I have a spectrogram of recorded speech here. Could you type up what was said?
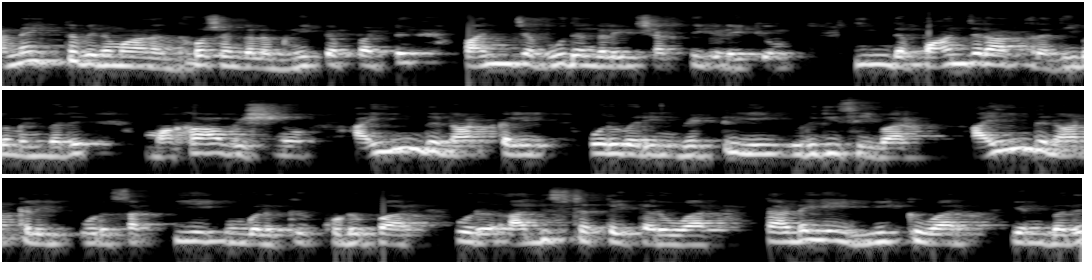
அனைத்து விதமான தோஷங்களும் நீக்கப்பட்டு பஞ்சபூதங்களின் சக்தி கிடைக்கும். இந்த பாஞ்சராத்திர தீபம் என்பது மகாவிஷ்ணு ஐந்து நாட்களில் ஒருவரின் வெற்றியை உறுதி செய்வார். ஐந்து நாட்களில் ஒரு சக்தியை உங்களுக்கு கொடுப்பார். ஒரு அதிர்ஷ்டத்தை தருவார். தடையை நீக்குவார் என்பது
